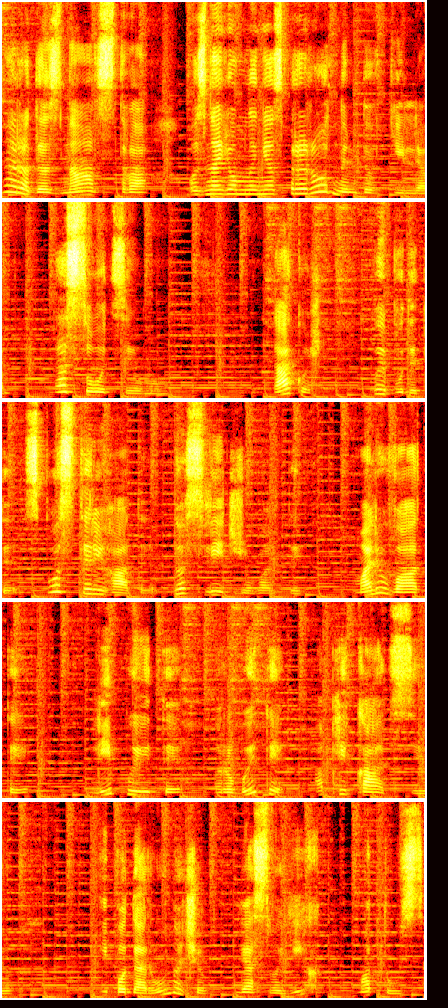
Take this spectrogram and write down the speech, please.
народознавства, ознайомлення з природним довкіллям та соціумом. Також ви будете спостерігати, досліджувати, малювати, ліпити, робити аплікацію і подаруночок для своїх матусь.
